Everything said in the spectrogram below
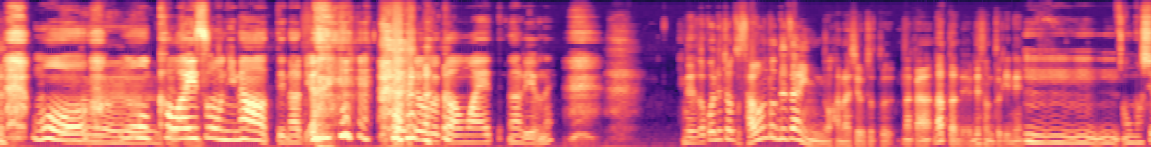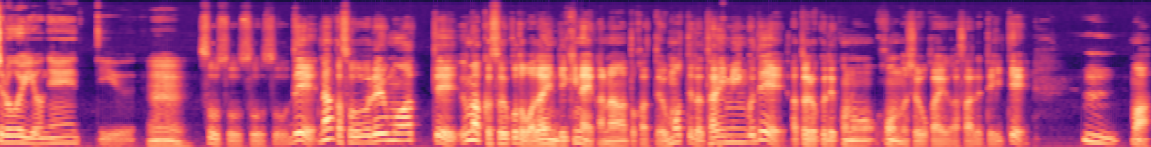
もう、もうかわいそうになーってなるよね。大丈夫かお前ってなるよね。でそこでちょっとサウンドデザインの話をちょっとなんかなったんだよねその時ね、うんうんうんうん。面白いよねっていう。うん。そうそうそうそうでなんかそれもあってうまくそういうことを話題にできないかなとかって思ってたタイミングでアトロクでこの本の紹介がされていてうん。まあ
